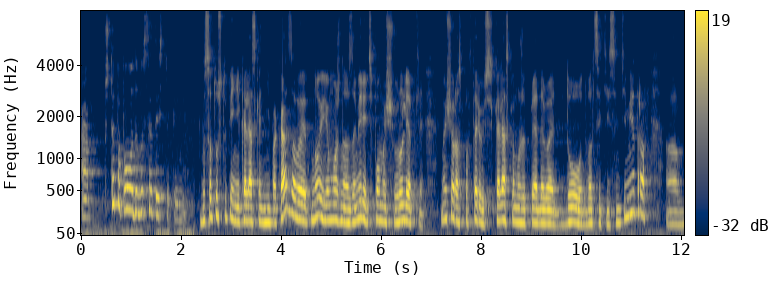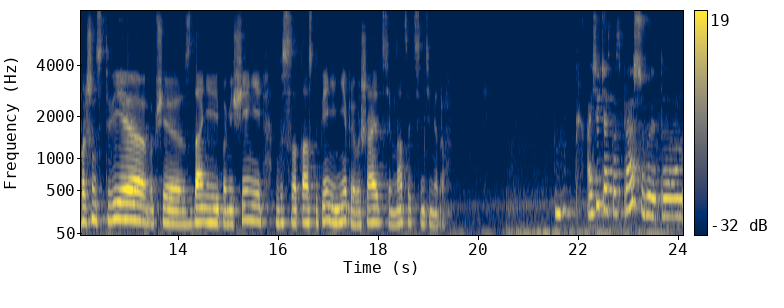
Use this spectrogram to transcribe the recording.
А что по поводу высоты ступени? Высоту ступени коляска не показывает, но ее можно замерить с помощью рулетки. Но еще раз повторюсь, коляска может преодолевать до 20 сантиметров. А в большинстве вообще зданий, помещений высота ступени не превышает 17 сантиметров. А еще часто спрашивают, э,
